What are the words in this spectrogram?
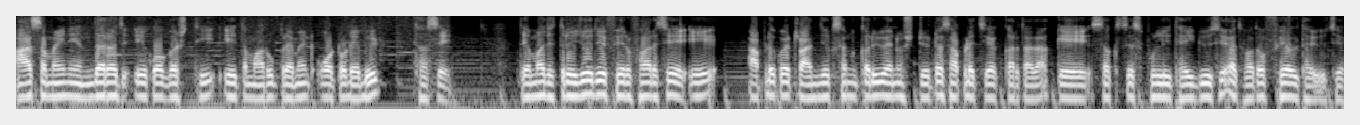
આ સમયની અંદર જ એક ઓગસ્ટથી એ તમારું પેમેન્ટ ઓટો ડેબિટ થશે. તેમજ ત્રીજો જે ફેરફાર છે એ આપણે કોઈ ટ્રાન્ઝેક્શન કર્યું એનું સ્ટેટસ આપણે ચેક કરતા હતા કે સક્સેસફુલી થઈ ગયું છે અથવા તો ફેલ થયું છે.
